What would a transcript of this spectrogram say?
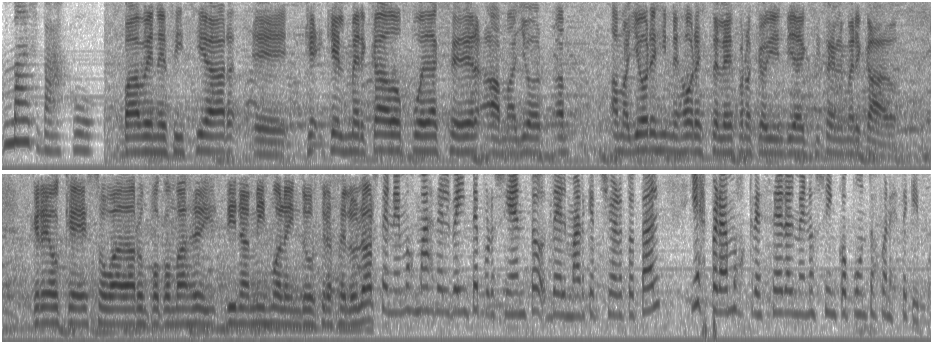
más bajo. Va a beneficiar eh, que, el mercado pueda acceder a, mayor, a mayores y mejores teléfonos que hoy en día existen en el mercado creo que eso va a dar un poco más de dinamismo a la industria celular. Tenemos más del 20% del market share total y esperamos crecer al menos 5 puntos con este equipo.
